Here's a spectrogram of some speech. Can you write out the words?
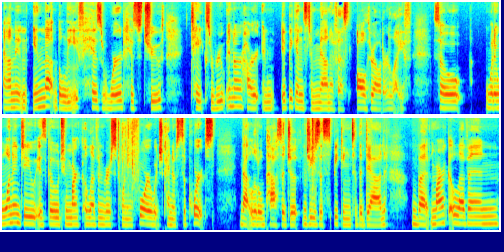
And in, in that belief, his word, his truth, takes root in our heart and it begins to manifest all throughout our life. So, what I want to do is go to Mark 11, verse 24, which kind of supports that little passage of Jesus speaking to the dad. But Mark 11,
